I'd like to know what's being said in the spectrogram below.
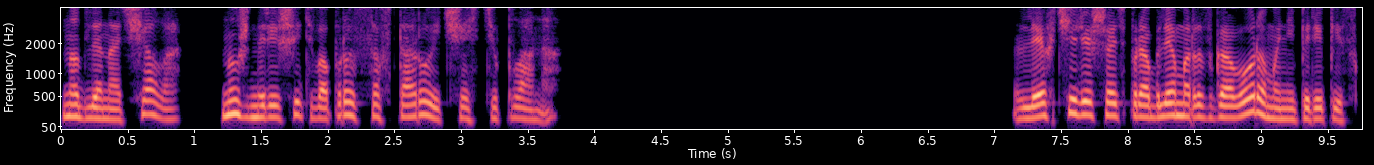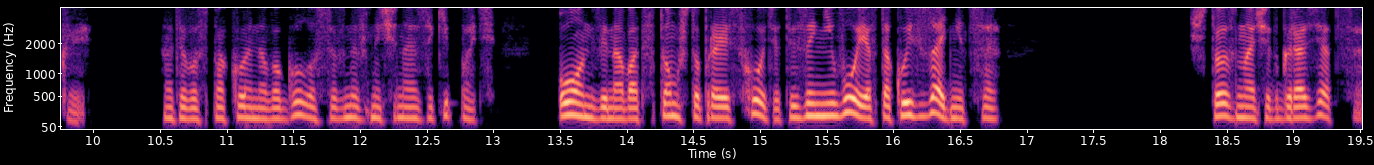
Но для начала нужно решить вопрос со второй частью плана. Легче решать проблемы разговором, а не перепиской. От его спокойного голоса вновь начинаю закипать. Он виноват в том, что происходит. Из-за него я в такой заднице. Что значит грозятся?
